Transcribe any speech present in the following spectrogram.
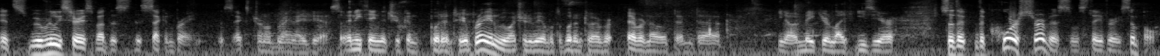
it's we're really serious about this this second brain, this external brain idea. So anything that you can put into your brain, we want you to be able to put into Ever, Evernote and uh, you know make your life easier. So the the core service will stay very simple,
